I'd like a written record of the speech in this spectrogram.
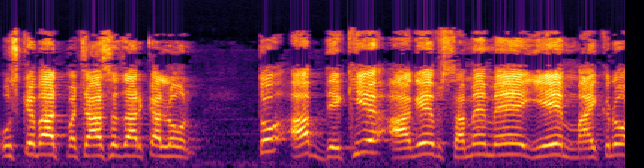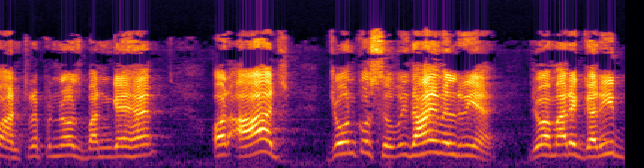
उसके बाद पचास हज़ार का लोन तो आप देखिए, आगे समय में ये माइक्रो एंटरप्रेन्योर्स बन गए हैं और आज जो उनको सुविधाएँ मिल रही हैं, जो हमारे गरीब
